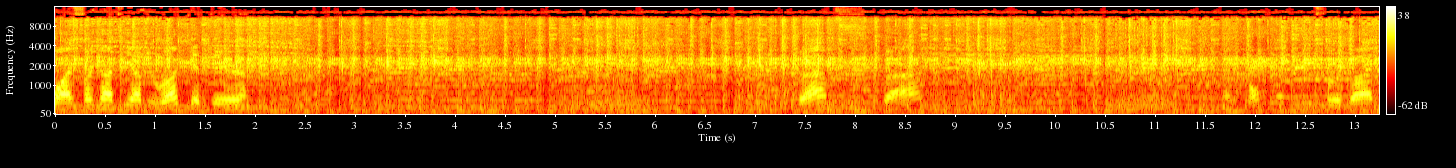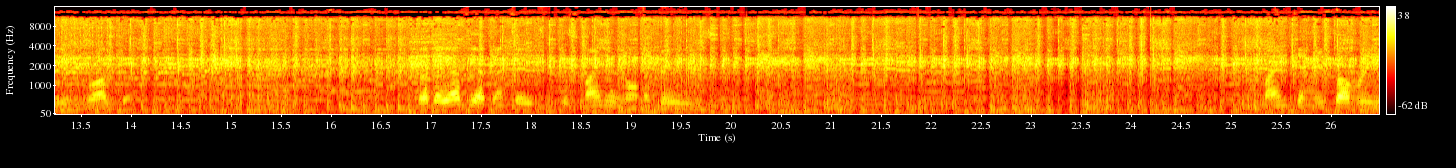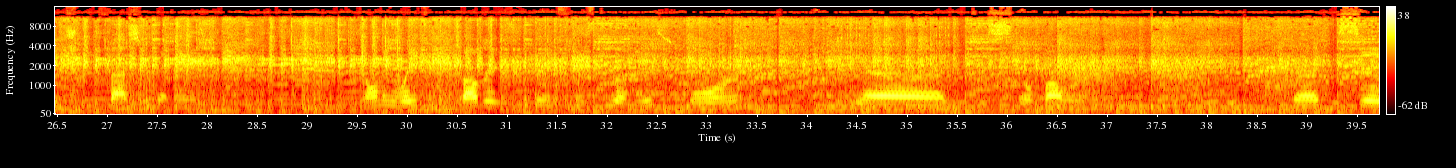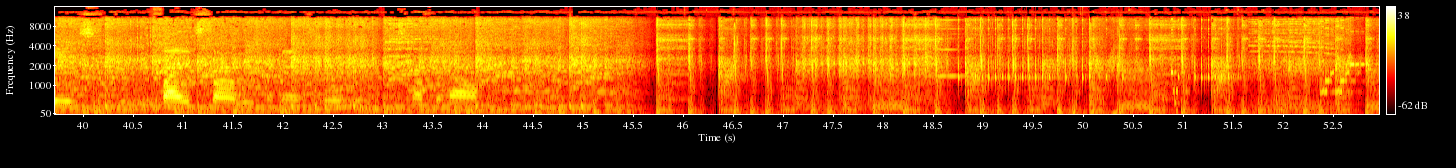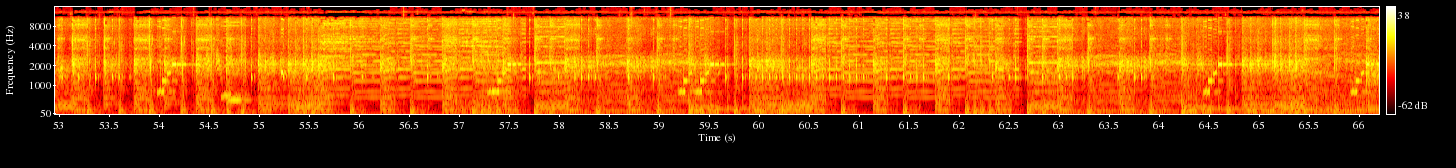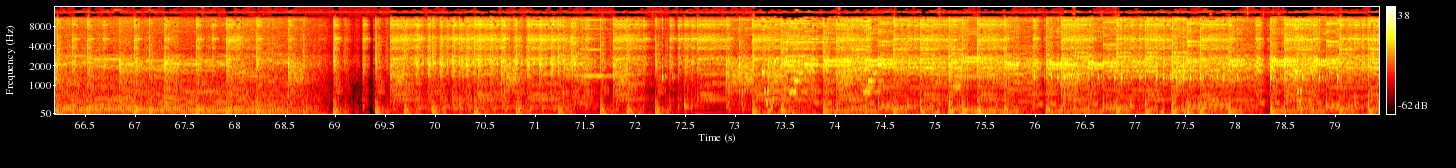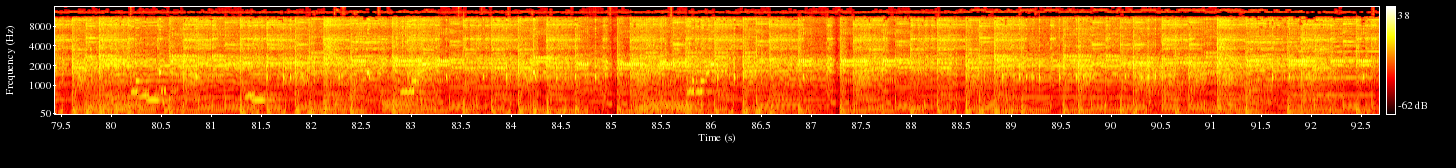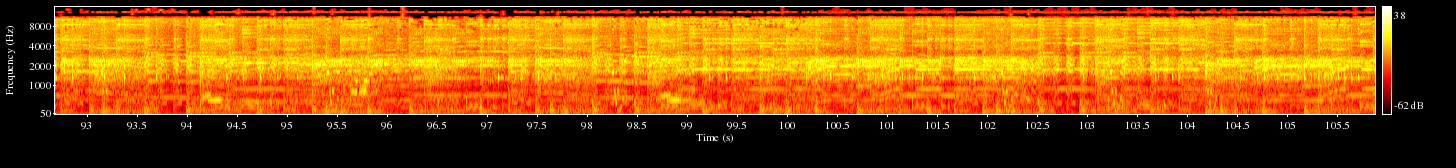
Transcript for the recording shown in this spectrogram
I forgot the rocket there. That's bad. I completely forgot his rocket. But I have the advantage because mine is on the base. Mine can recover HP faster than his the only way to recover is either infuse two of his or uh, use his skill power. But the is 5 star away from it, so it's not for now.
